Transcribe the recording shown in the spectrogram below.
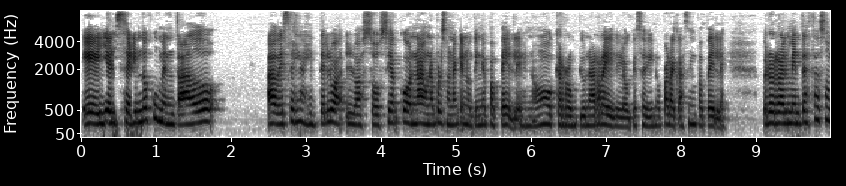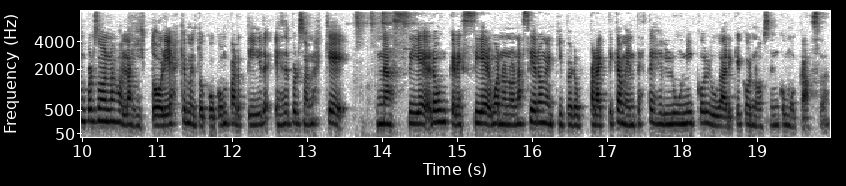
eh, y el ser indocumentado, a veces la gente lo, lo asocia con a una persona que no tiene papeles, ¿no? O que rompió una regla o que se vino para acá sin papeles. Pero realmente estas son personas o las historias que me tocó compartir es de personas que nacieron, crecieron, bueno, no nacieron aquí, pero prácticamente este es el único lugar que conocen como casa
